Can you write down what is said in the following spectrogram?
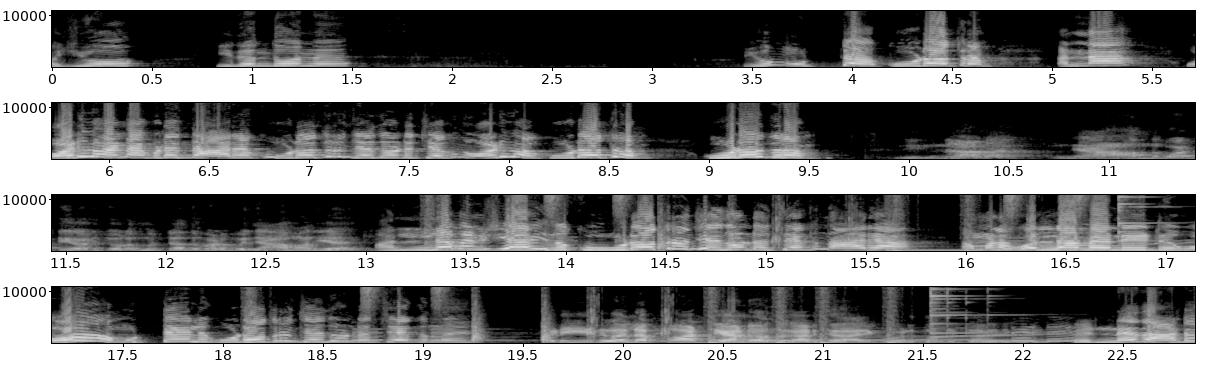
അയ്യോ ഇതെന്തോന്ന്? അയ്യോ മുട്ട കൂടോത്രം. അണ്ണാ ഓടി വേണ്ട ഇവിടെ എന്താ? ആരാ കൂടോത്രം ചെയ്തോണ്ട് ചേക്കുന്നു ഓടി വാ കൂടോത്രം കൂടോത്രം. അല്ല മനുഷ്യ ഇത് കൂടോത്രം ചെയ്തോണ്ട് വെച്ചേക്കുന്ന ആരാ? നമ്മളെ കൊല്ലാൻ വേണ്ടിട്ട് ഓ മുട്ടയിൽ കൂടോത്രം ചെയ്തോണ്ട് വെച്ചേക്കുന്നത് പിന്നെ താണ്ട്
